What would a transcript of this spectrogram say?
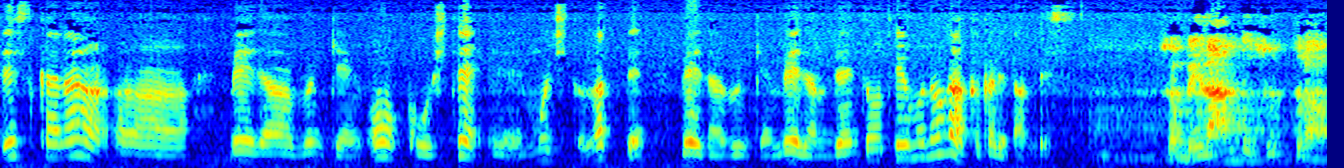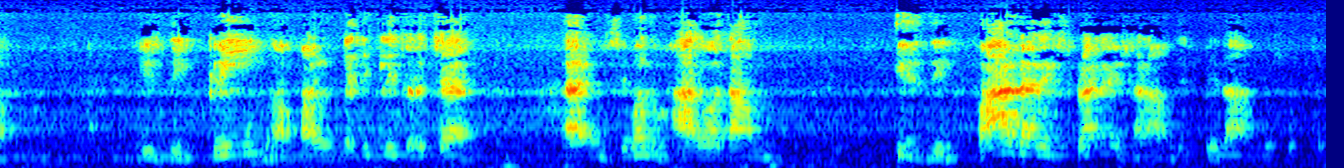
ですからベーダー文献をこうして、えー文字となってベーダー文献ベーダーの伝統というものが書かれたんです So Vedanta Sutra is the cream of all Vedic literature and Srimad Bhagavatam is the further explanation of this Vedanta Sutra.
